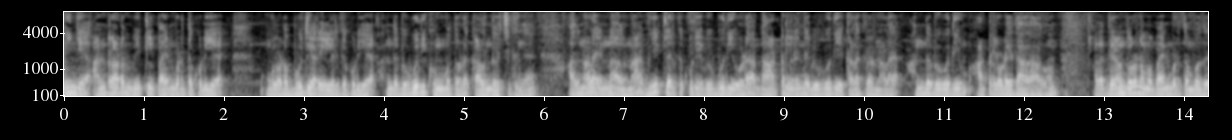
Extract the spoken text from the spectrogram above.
நீங்கள் அன்றாடம் வீட்டில் பயன்படுத்தக்கூடிய உங்களோட பூஜை அறையில் இருக்கக்கூடிய அந்த விபூதி குங்குமத்தோட கலந்து வச்சுக்கோங்க. அதனால என்ன ஆகும்னா வீட்டில் இருக்கக்கூடிய விபூதியோட அந்த ஆற்றல் நிறைந்த விபூதியை கலக்கிறதுனால அந்த விபூதியும் ஆற்றலுடையதாக ஆகும். அதை தினந்தோறும் நம்ம பயன்படுத்தும் போது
